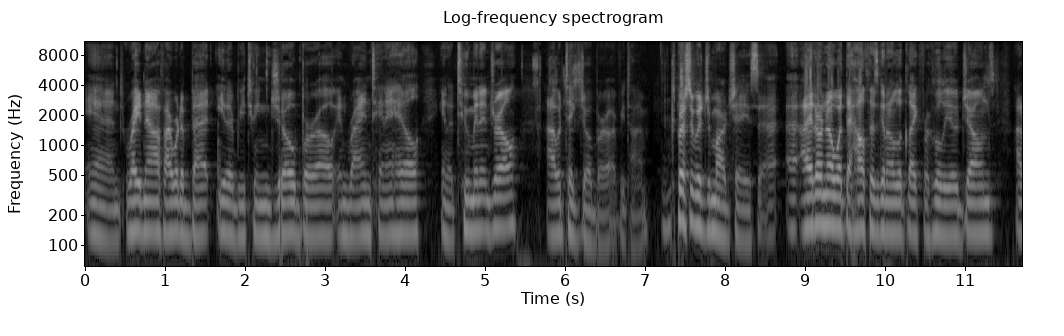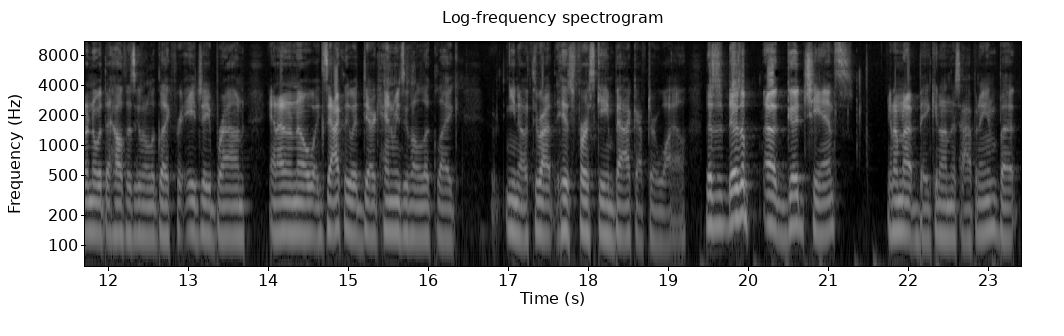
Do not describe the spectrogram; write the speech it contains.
And right now, if I were to bet either between Joe Burrow and Ryan Tannehill in a two minute drill, I would take Joe Burrow every time, especially with Ja'Marr Chase. I, I don't know what the health is going to look like for Julio Jones. I don't know what the health is going to look like for AJ Brown, and I don't know exactly what Derrick Henry's going to look like. You know, throughout his first game back after a while, there's a, there's a, a good chance, and I'm not banking on this happening, but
